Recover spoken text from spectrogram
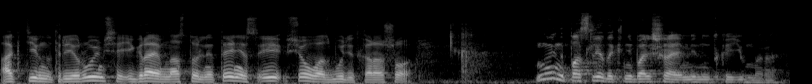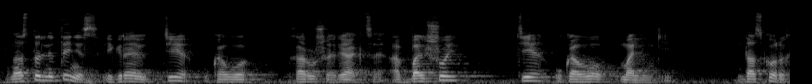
активно тренируемся, играем в настольный теннис и все у вас будет хорошо. Ну и напоследок небольшая минутка юмора. В настольный теннис играют те, у кого хорошая реакция, а в большой те, у кого маленький. До скорых!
